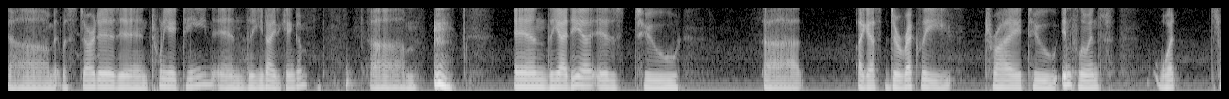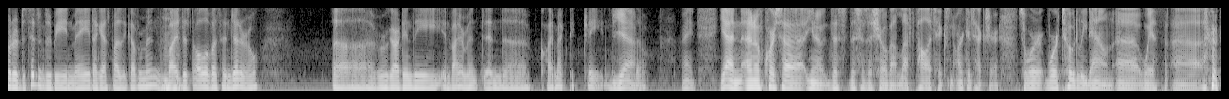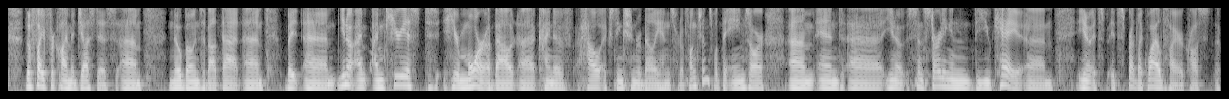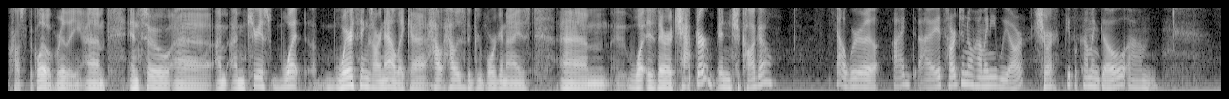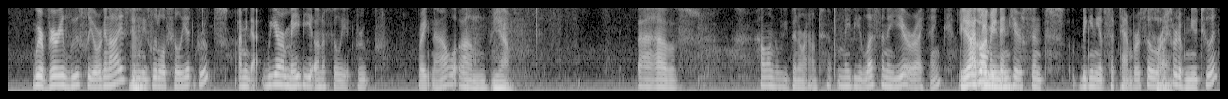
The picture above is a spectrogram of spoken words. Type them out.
Um, it was started in 2018 in the United Kingdom. Um, and the idea is to, uh, I guess, directly try to influence what sort of decisions are being made, I guess, by the government, and by just all of us in general uh, regarding the environment and uh, climatic change. Yeah. So, Right. Yeah, and, and of course, uh, you know this this is a show about left politics and architecture, so we're we're totally down uh, with uh, the fight for climate justice. Um, no bones about that. Um, but um, you know, I'm I'm curious to hear more about uh, kind of how Extinction Rebellion sort of functions, what the aims are, um, and uh, you know, since starting in the UK, um, you know, it's it's spread like wildfire across across the globe, really. Um, and so uh, I'm I'm curious what where things are now. Like, uh, how how is the group organized? Um, what is there a chapter in Chicago? Yeah, we're. Uh, I, I. It's hard to know how many we are. Sure. People come and go. Um, we're very loosely organized in these little affiliate groups. I mean, we are maybe an affiliate group right now. Um, Yeah. have how long have we been around? Maybe less than a year, I think. Yeah, I've I only mean- been here since beginning of September, so I'm sort of new to it.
